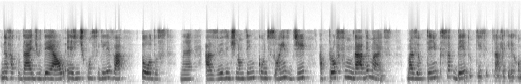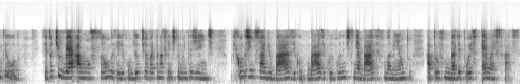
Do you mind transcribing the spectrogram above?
E na faculdade, o ideal é a gente conseguir levar todos, né? Às vezes a gente não tem condições de aprofundar demais, mas eu tenho que saber do que se trata aquele conteúdo. Se tu tiver a noção daquele conteúdo, tu já vai estar na frente de muita gente. Porque quando a gente sabe o básico, básico e quando a gente tem a base, fundamento, aprofundar depois é mais fácil.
